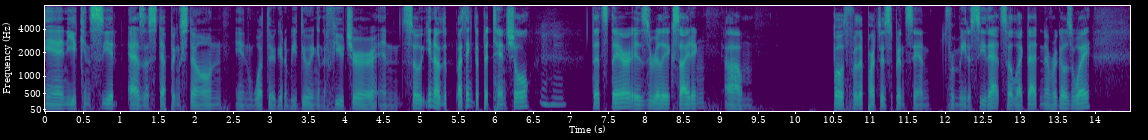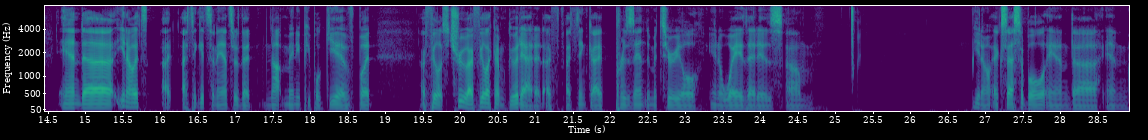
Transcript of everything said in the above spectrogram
and you can see it as a stepping stone in what they're going to be doing in the future. And so you know, the, I think the potential Mm-hmm. that's there is really exciting, um, both for the participants and for me to see that. So like that never goes away. And uh, you know, it's I, I think it's an answer that not many people give, but I feel it's true. I feel like I'm good at it. I, I think I present the material in a way that is, um, you know, accessible and uh, and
